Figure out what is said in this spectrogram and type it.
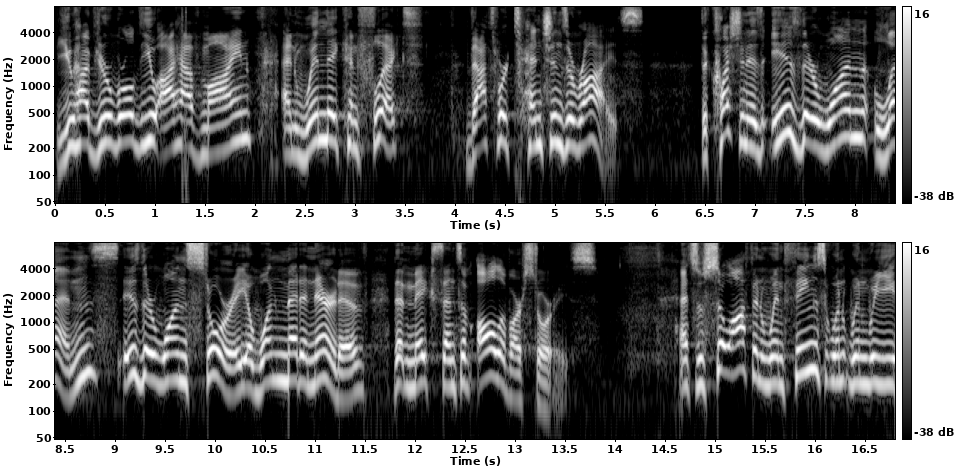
You have your worldview, I have mine, and when they conflict, that's where tensions arise. The question is Is there one lens, is there one story, a one meta narrative that makes sense of all of our stories? And so, so often when things, when, when we,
